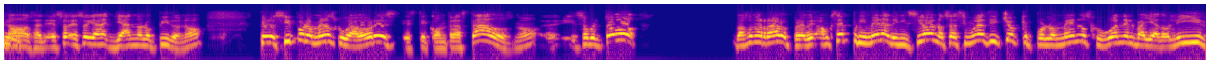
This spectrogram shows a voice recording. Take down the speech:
no, o sea, eso, eso ya, ya no lo pido, ¿no? Pero sí por lo menos jugadores este, contrastados, ¿no? Y sobre todo, va a sonar raro, pero aunque sea primera división, o sea, si me hubieras dicho que por lo menos jugó en el Valladolid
